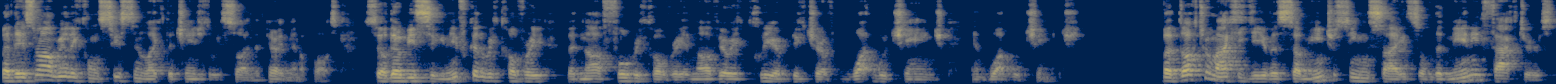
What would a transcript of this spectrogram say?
but it's not really consistent like the changes we saw in the perimenopause. So there'll be significant recovery, but not full recovery and not very clear picture of what would change and what would change. But Dr. Maki gave us some interesting insights on the many factors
